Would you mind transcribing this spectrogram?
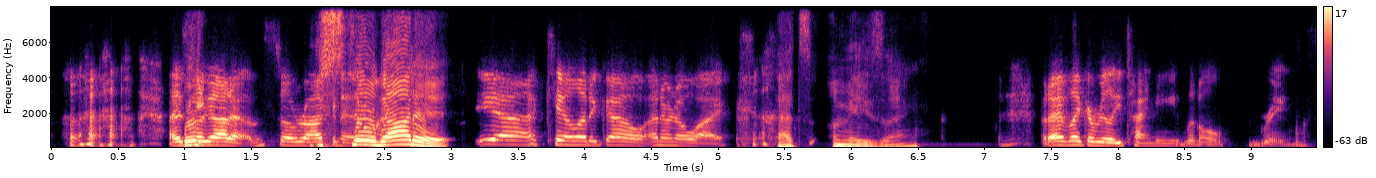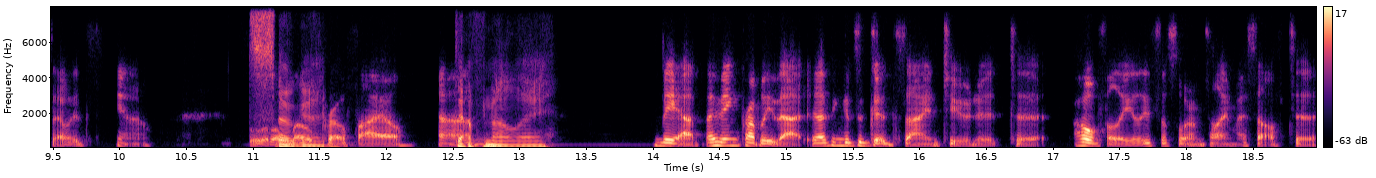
I still Wait, got it. I'm still rocking still it. Still got it. Yeah, can't let it go. I don't know why. That's amazing. but I have like a really tiny little ring, so it's you know a little So low good. profile. Um, Definitely. But yeah, I think probably that. I think it's a good sign too to to hopefully at least that's what I'm telling myself to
